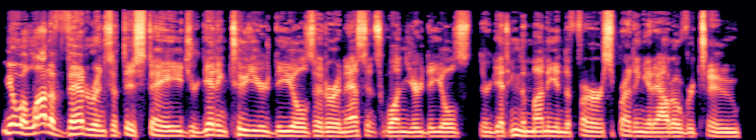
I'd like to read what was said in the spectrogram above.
You know, a lot of veterans at this stage are getting two year deals that are, in essence, one year deals. They're getting the money in the first, spreading it out over two.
